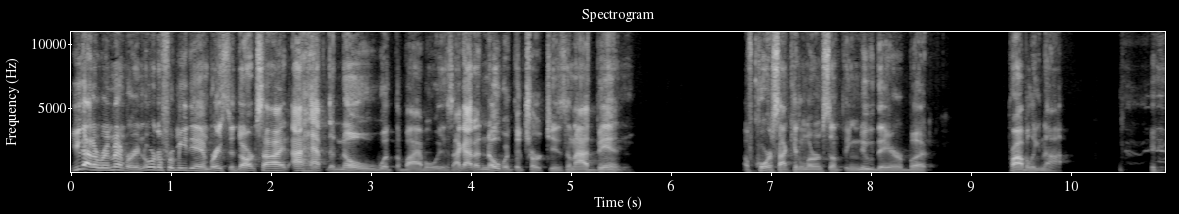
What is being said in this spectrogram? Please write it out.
You got to remember, in order for me to embrace the dark side, I have to know what the Bible is. I got to know what the church is, and I've been. Of course, I can learn something new there, but probably not.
